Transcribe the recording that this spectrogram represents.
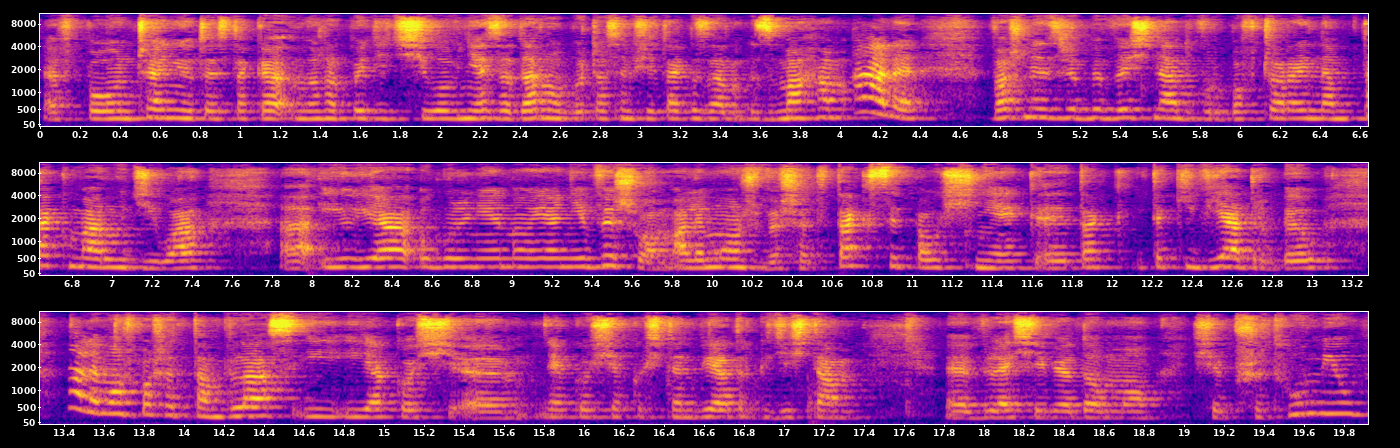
e, w połączeniu to jest taka, można powiedzieć, siłownia za darmo, bo czasem się tak zmacham, ale ważne jest, żeby wyjść na dwór, bo wczoraj nam tak marudziła i ja ogólnie, no ja nie wyszłam, ale mąż wyszedł, tak sypał śnieg, e, tak, taki wiatr był, no ale mąż poszedł tam w las i, i jakoś, e, jakoś, jakoś ten wiatr gdzieś tam e, w lesie, wiadomo, się przytłumił.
